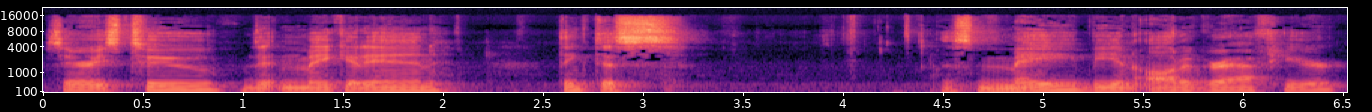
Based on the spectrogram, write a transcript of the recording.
Series 2, didn't make it in. I think this, this may be an autograph here.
